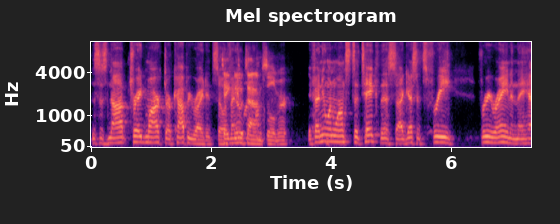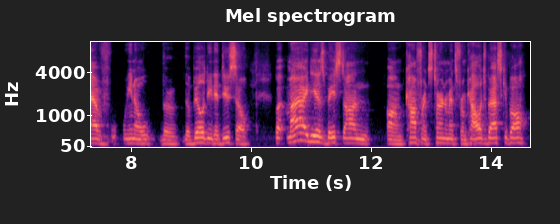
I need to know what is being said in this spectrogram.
this is not trademarked or copyrighted. So take notes, Adam Silver. If anyone wants to take this, I guess it's free free reign and they have you know the the ability to do so but my idea is based on um, conference tournaments from college basketball.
